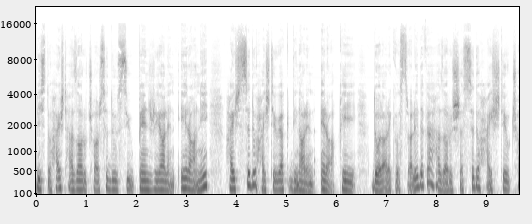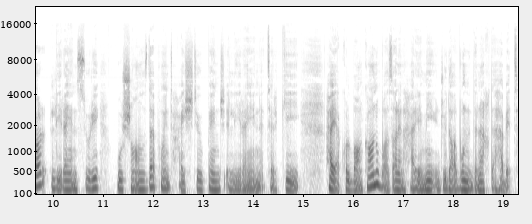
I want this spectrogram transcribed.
28435 ریال ایرانی 881 دینار عراقی. دلار که استرالی دکه 1684 لیره سوری و 16.85 لیره ترکی. هیا کل بانکان و بازار حریمی جدابون دنخت هبت.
